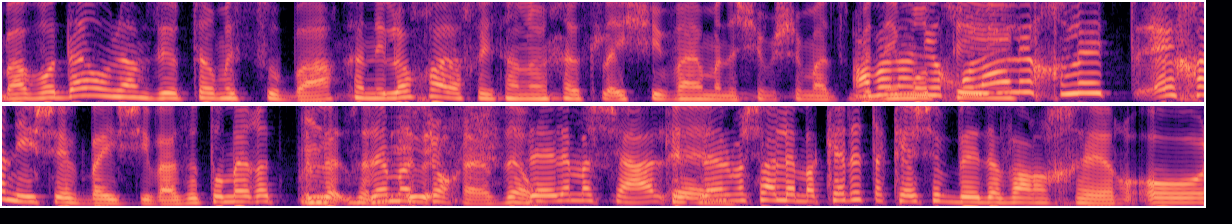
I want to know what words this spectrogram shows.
בעבודה אולם זה יותר מסובך, אני לא יכולה להחליט, אני לא נכנסת לישיבה עם אנשים שמעצבנים אותי. אבל אני יכולה להחליט איך אני אשב בישיבה, זאת אומרת... זה משהו אחר, זהו. זה למשל, כן. זה למשל למקד את הקשב בדבר אחר, או,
